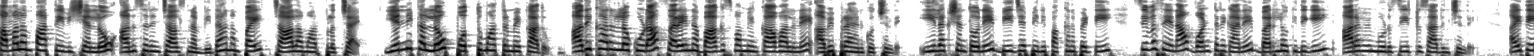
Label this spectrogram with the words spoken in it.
కమలం పార్టీ విషయంలో అనుసరించాల్సిన విధానంపై చాలా మార్పులొచ్చాయి. ఎన్నికల్లో పొత్తు మాత్రమే కాదు అధికారంలో కూడా సరైన భాగస్వామ్యం కావాలనే అభిప్రాయానికొచ్చింది. ఈ లక్ష్యంతోనే బీజేపీని పక్కన పెట్టి శివసేన ఒంటరిగానే బరిలోకి దిగి అరవై మూడు సీట్లు సాధించింది. అయితే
